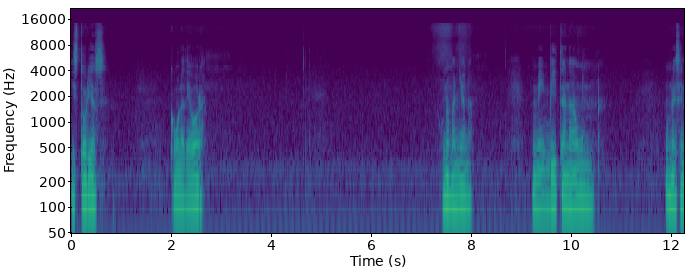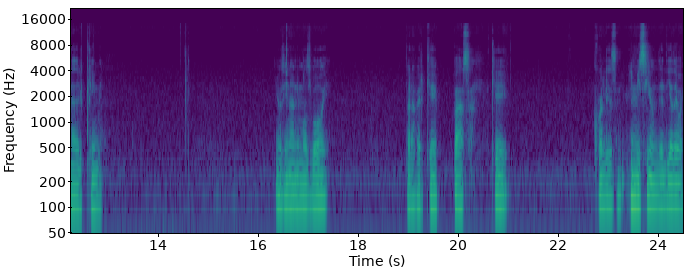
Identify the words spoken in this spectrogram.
Historias como la de ahora Una mañana me invitan a un, una escena del crimen. Yo sin ánimos voy para ver qué pasa, qué, cuál es mi misión del día de hoy.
